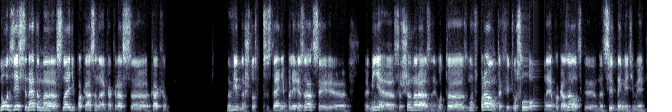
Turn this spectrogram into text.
Ну вот здесь на этом слайде показано как раз, как ну, видно, что состояние поляризации э, совершенно разное. Вот э, ну, в правом, так сказать, условно я показал э, цветными этими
